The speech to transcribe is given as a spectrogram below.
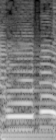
Bye.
